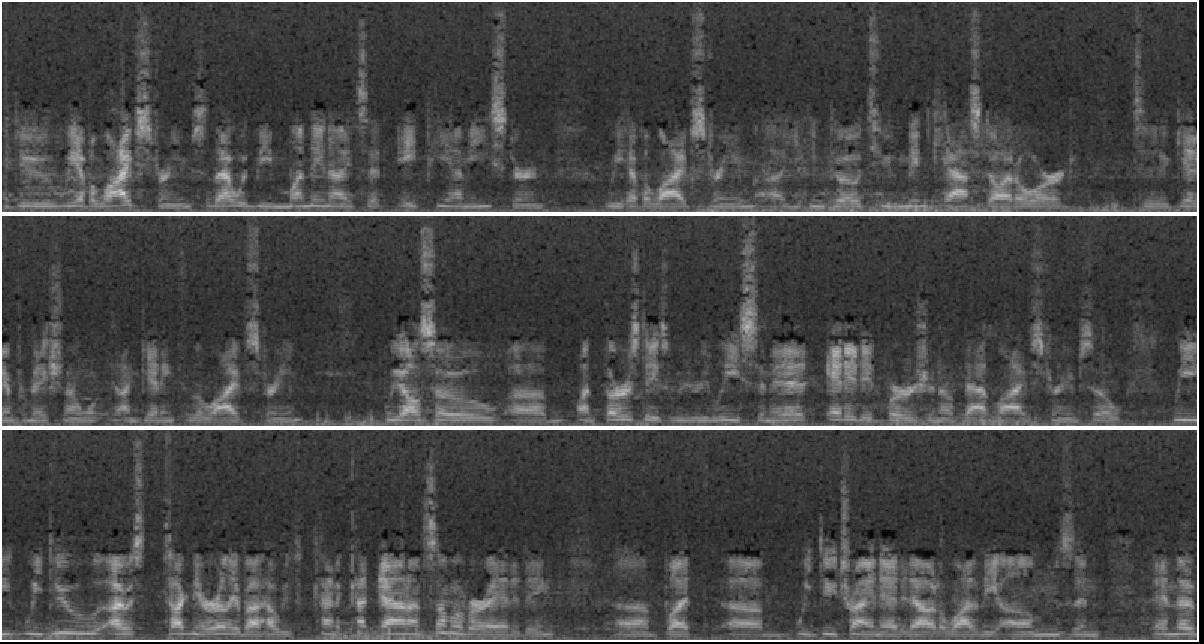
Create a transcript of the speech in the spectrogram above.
We do. We have a live stream, so that would be Monday nights at 8 p.m. Eastern. We have a live stream. Uh, you can go to mintcast.org to get information on, on getting to the live stream. We also um, on Thursdays we release an ed- edited version of that live stream. So we we do. I was talking to you earlier about how we've kind of cut down on some of our editing, uh, but um, we do try and edit out a lot of the ums and and the,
